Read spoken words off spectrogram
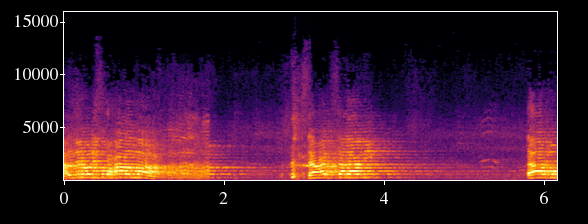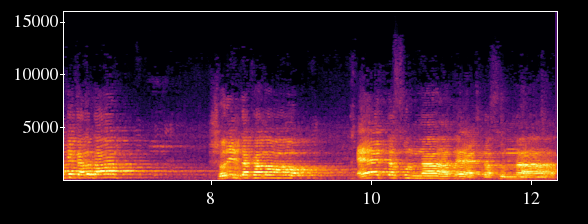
আর যদি বলি সুবহানাল্লাহ সালামি, তার মুখে কালো শরীর দেখাল, একটা সুন্নাত একটা সুন্নাত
